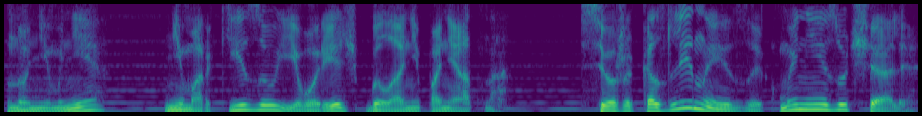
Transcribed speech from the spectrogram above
Но ни мне, ни маркизу его речь была непонятна. Все же козлиный язык мы не изучали,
